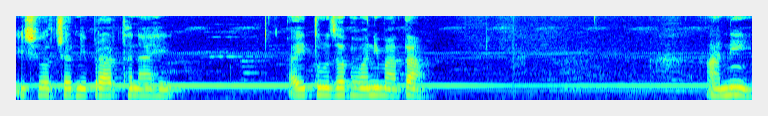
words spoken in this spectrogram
ईश्वरचरणी प्रार्थना आहे. आई तुळजाभवानी माता आणि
